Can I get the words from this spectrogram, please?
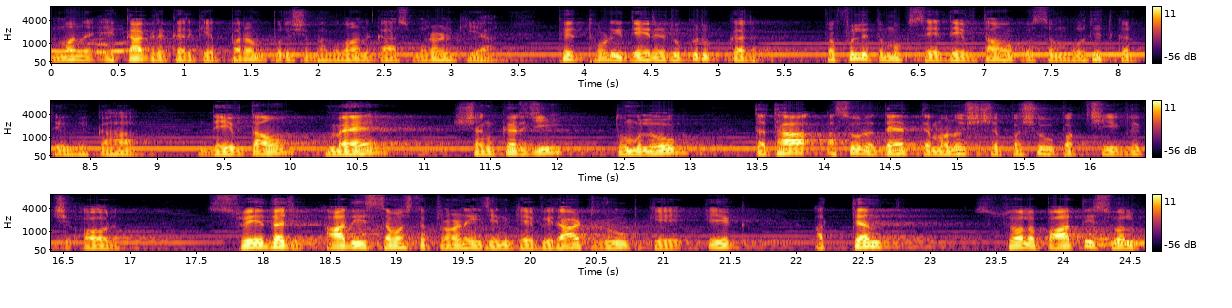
मन एकाग्र करके परम पुरुष भगवान का स्मरण किया फिर थोड़ी देर रुक रुक कर प्रफुल्लित मुख से देवताओं को संबोधित करते हुए कहा, देवताओं, मैं, शंकर जी, तुम लोग तथा असुर दैत्य, मनुष्य, पशु, पक्षी, वृक्ष और स्वेदज आदि समस्त प्राणी जिनके विराट रूप के एक अत्यंत स्वल्पाति स्वल्प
